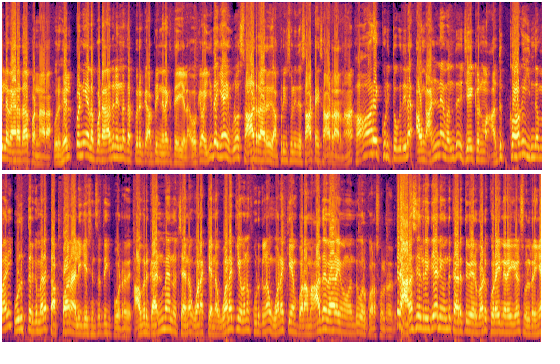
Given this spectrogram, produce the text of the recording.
இல்ல வேற ஏதாவது பண்ணாரா? ஒரு ஹெல்ப் பண்ணி அதை போட்டார்? அதுல என்ன தப்பு இருக்கு அப்படின்னு எனக்கு தெரியல. ஓகேவா இதை ஏன் இவ்வளவு சாடுறாரு அப்படின்னு சொல்லி இந்த சாட்டை சாடுறாருன்னா காரைக்குடி தொகுதியில அவங்க அண்ணன் வந்து ஜெயிக்கணுமா? அதுக்காக இந்த மாதிரி ஒருத்தருக்கு மேல தப்பான அலிகேஷன்ஸ் தூக்கி போடுறது. அவர் கன்மேன் வச்சா என்ன? உனக்கு என்ன? உனக்கு எவனும் கொடுக்கலாம் உனக்கு ஏன் போறாமா? அதை வேற இவன் வந்து ஒரு குறை சொல்றது. சரி அரசியல் ரீதியா நீ வந்து கருத்து வேறுபாடு குறை நிறைகள் சொல்றீங்க.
